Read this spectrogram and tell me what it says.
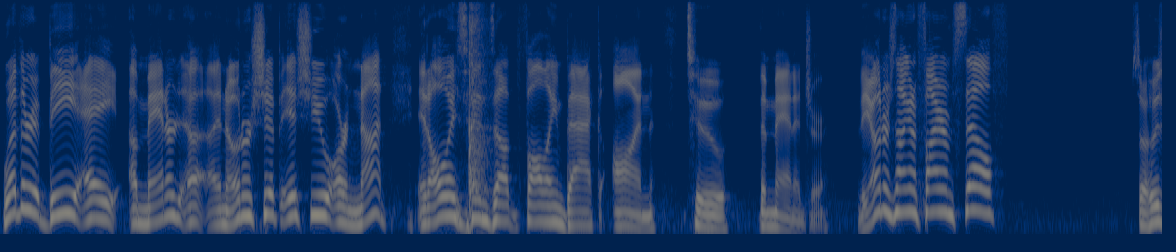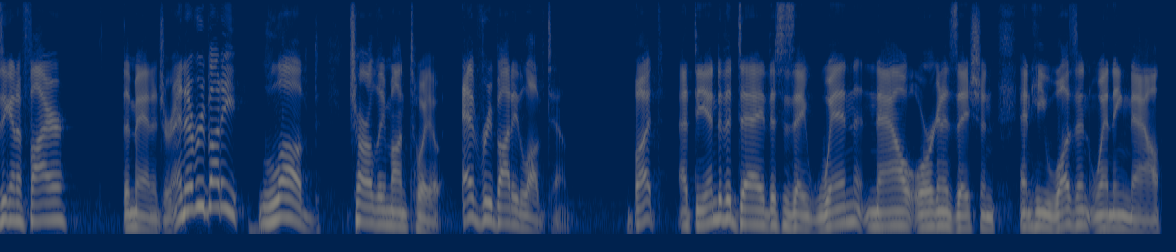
Whether it be a a manner uh, an ownership issue or not, it always ends up falling back on to the manager. The owner's not going to fire himself. So who's he going to fire? The manager. And everybody loved Charlie Montoyo. Everybody loved him. But at the end of the day, this is a win now organization, and he wasn't winning now.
